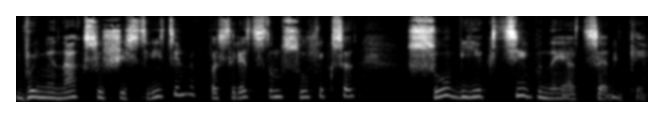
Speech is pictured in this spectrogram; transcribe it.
в именах существительных посредством суффикса субъективной оценки.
